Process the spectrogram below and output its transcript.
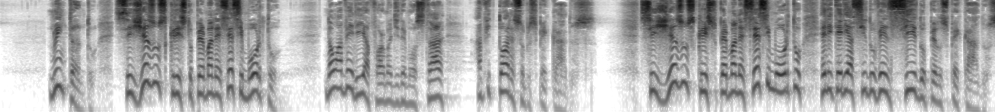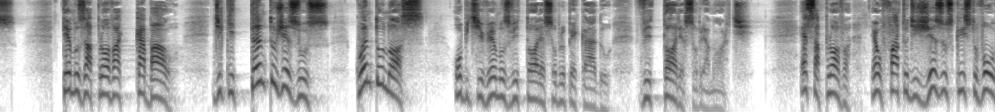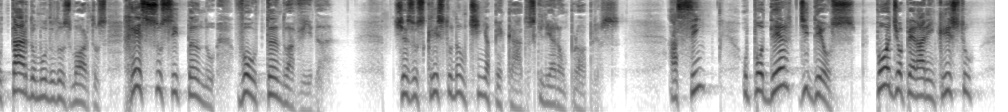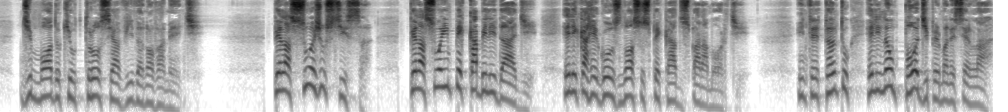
No entanto, se Jesus Cristo permanecesse morto, não haveria forma de demonstrar a vitória sobre os pecados. Se Jesus Cristo permanecesse morto, ele teria sido vencido pelos pecados. Temos a prova cabal de que tanto Jesus quanto nós obtivemos vitória sobre o pecado, vitória sobre a morte. Essa prova é o fato de Jesus Cristo voltar do mundo dos mortos, ressuscitando, voltando à vida. Jesus Cristo não tinha pecados que lhe eram próprios. Assim, o poder de Deus pôde operar em Cristo de modo que o trouxe à vida novamente. Pela sua justiça, pela sua impecabilidade, ele carregou os nossos pecados para a morte. Entretanto, ele não pôde permanecer lá.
